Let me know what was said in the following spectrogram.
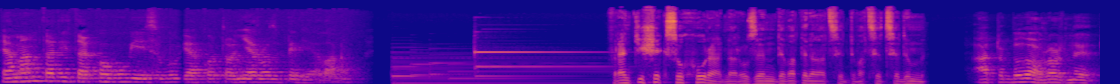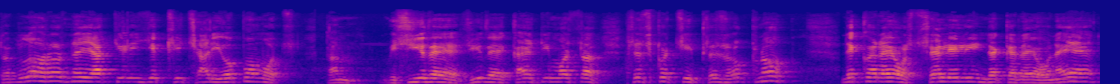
Já mám tady takovou jízvu, jako to mě rozbili hlavu. František Sochora, narozen 1927. A to bylo hrozné. To bylo hrozné, jak ti lidi křičali o pomoc. Tam živé, živé, každý musel přeskočit přes okno. Některého střelili, některého ne.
